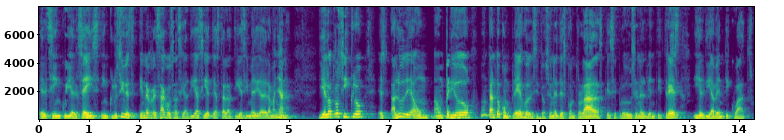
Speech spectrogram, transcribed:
el 5 y el 6, inclusive tiene rezagos hacia el día 7 hasta las 10 y media de la mañana. Y el otro ciclo alude a un, a un periodo un tanto complejo de situaciones descontroladas que se producen el 23 y el día 24.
